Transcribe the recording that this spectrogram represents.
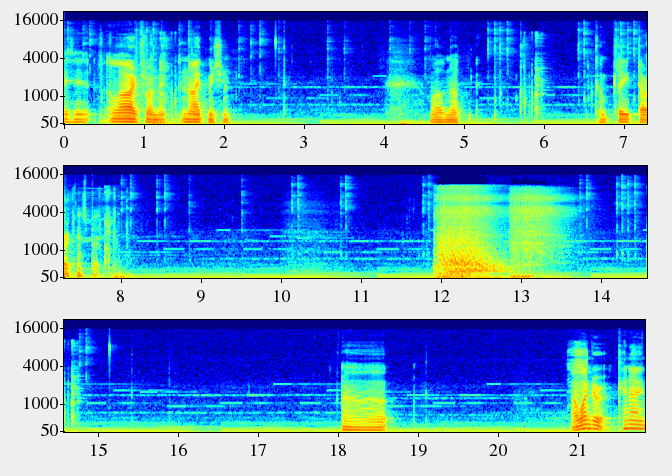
This is a large one night mission. Well, not complete darkness, but... Uh, I wonder, can I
